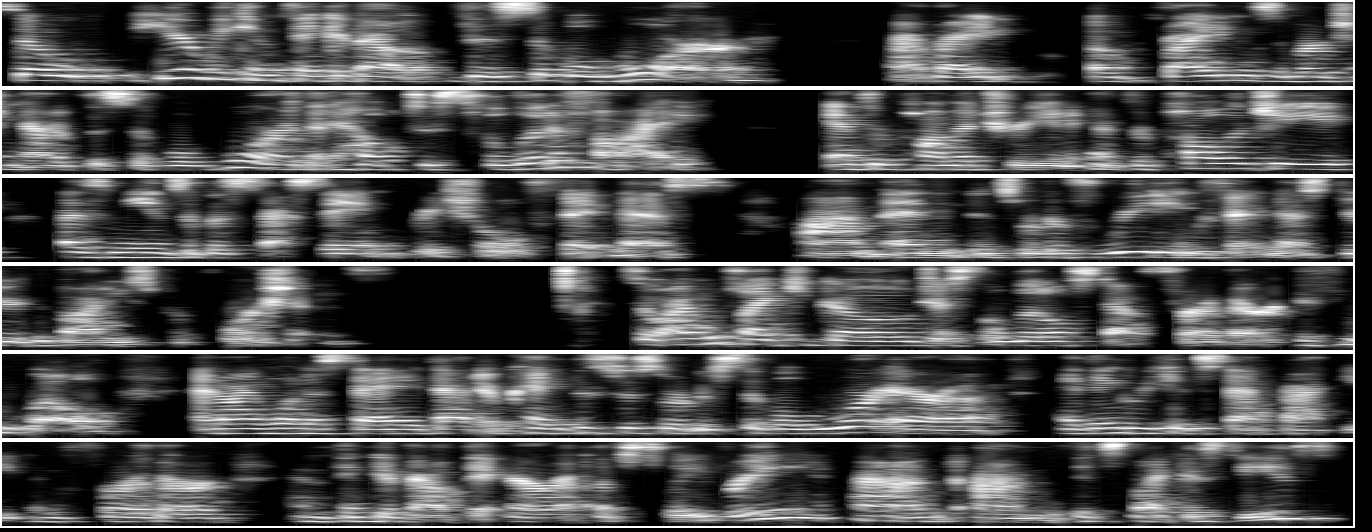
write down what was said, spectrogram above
So here we can think about the Civil War, uh, right, of writings emerging out of the Civil War that helped to solidify anthropometry and anthropology as means of assessing racial fitness um, and, and sort of reading fitness through the body's proportions. So I would like to go just a little step further, if you will. And I want to say that, okay, this is sort of Civil War era. I think we could step back even further and think about the era of slavery and um, its legacies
